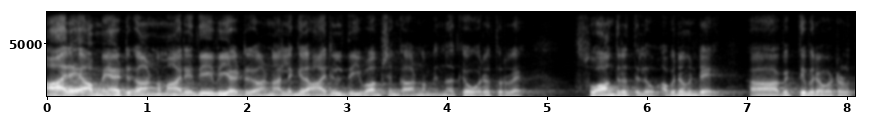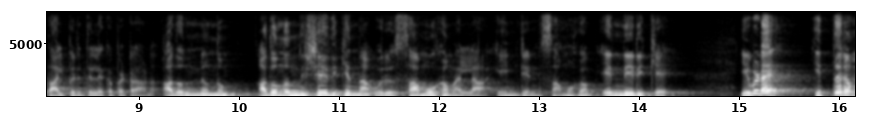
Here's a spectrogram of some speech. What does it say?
ആരെ അമ്മയായിട്ട് കാണണം ആരെ ദേവിയായിട്ട് കാണണം അല്ലെങ്കിൽ ആരിൽ ദൈവാംശം കാണണം എന്നൊക്കെ ഓരോരുത്തരുടെ സ്വാതന്ത്ര്യത്തിലും അവനവന്റെ വ്യക്തിപരമായിട്ടുള്ള താല്പര്യത്തിലൊക്കെ പെട്ടതാണ് അതൊന്നും അതൊന്നും നിഷേധിക്കുന്ന ഒരു സമൂഹമല്ല ഇന്ത്യൻ സമൂഹം എന്നിരിക്കെ. ഇവിടെ ഇത്തരം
